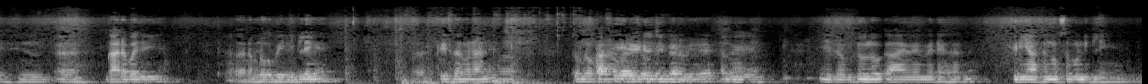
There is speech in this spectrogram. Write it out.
ग्यारह बज रही है। और हम लोग अभी निकलेंगे क्रिसमस मनाने। तो हम लोग काफ़ी रेडियो हो चुके हैं। अभी ये लोग दो लोग आए हुए मेरे घर में। फिर यहाँ से हम लोग सब लोग निकलेंगे।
